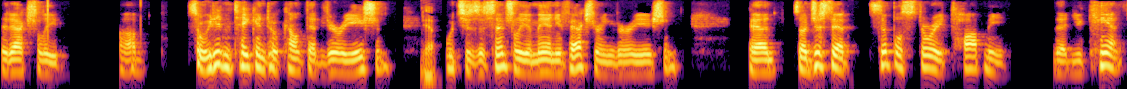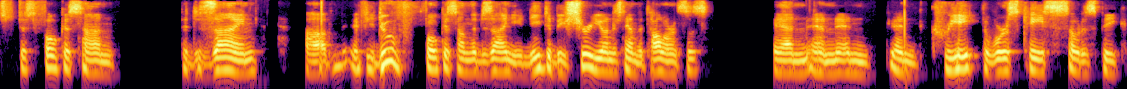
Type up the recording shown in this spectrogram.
that actually, um, so we didn't take into account that variation, yep. which is essentially a manufacturing variation. And so just that simple story taught me that you can't just focus on the design. Uh, if you do focus on the design, you need to be sure you understand the tolerances and and and and create the worst case, so to speak,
